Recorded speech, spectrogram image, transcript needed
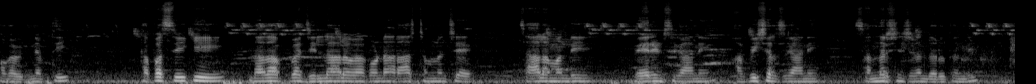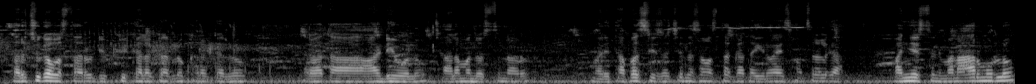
ఒక విజ్ఞప్తి. తపస్వికి దాదాపుగా జిల్లాలో కాకుండా రాష్ట్రం నుంచే చాలామంది పేరెంట్స్ కానీ అఫీషియల్స్ కానీ సందర్శించడం జరుగుతుంది. తరచుగా వస్తారు డిప్యూటీ కలెక్టర్లు కలెక్టర్లు తర్వాత ఆర్డీఓలు చాలామంది వస్తున్నారు. మరి తపస్వి స్వచ్ఛంద సంస్థ గత ఇరవై సంవత్సరాలుగా పనిచేస్తుంది. మన ఆర్మూర్లో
